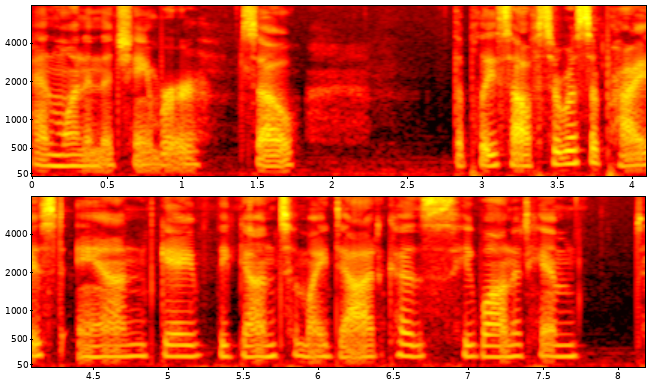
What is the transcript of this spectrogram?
and one in the chamber. So the police officer was surprised and gave the gun to my dad because he wanted him. To,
